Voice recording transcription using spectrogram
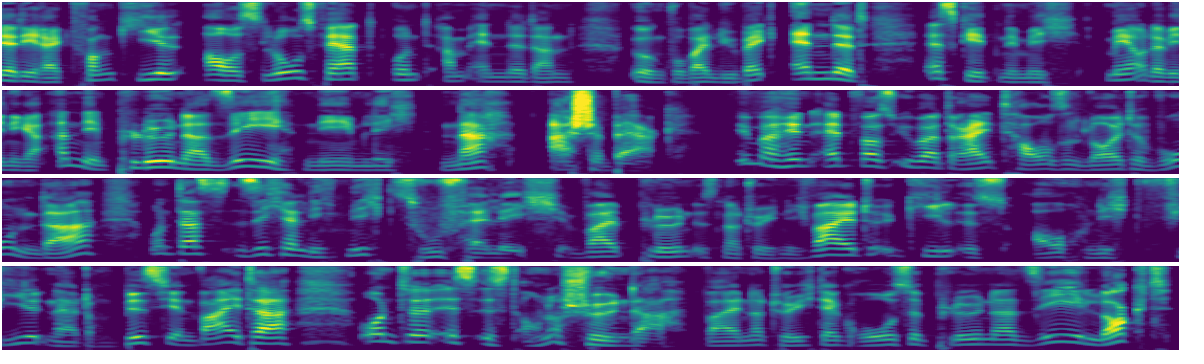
der direkt von Kiel aus losfährt und am Ende dann irgendwo bei Lübeck endet. Es geht nämlich mehr oder weniger an den Plöner See nämlich nach Ascheberg. Immerhin etwas über 3000 Leute wohnen da und das sicherlich nicht zufällig, weil Plön ist natürlich nicht weit, Kiel ist auch nicht viel, naja, doch ein bisschen weiter und äh, es ist auch noch schön da, weil natürlich der große Plöner See lockt,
